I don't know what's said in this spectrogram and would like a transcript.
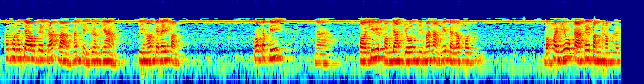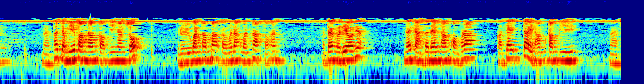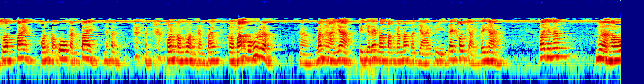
พระพุทธเจ้าได้ตรัสว่ามันเป็นเรื่องยากที่เขาจะได้ฟัง ปกตินะพอชีวิตของญาติโยมที่มานั่งนี่แต่ละคนบอกค่อยมีโอกาสได้ฟังธรรมเลยนะถ้าจะมีฟังธรรมก็มีงานศพหรือวันธรรมะสวนาวันพระสองอันแต่เมื่อเดียวเนี่ยในการแสดงธรรมของพระก็ใจใจทำกรรมพีนะสวดไปคนก็โอ้กันไปคนก็ม่นกันไป ก็ฟังบุเรื่องนะมันหายากที่จะได้มาฟังธรรมะบรรยายที่ได้เข้าใจได้ง่าย เพราะฉะนั้นเมื่อเขา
